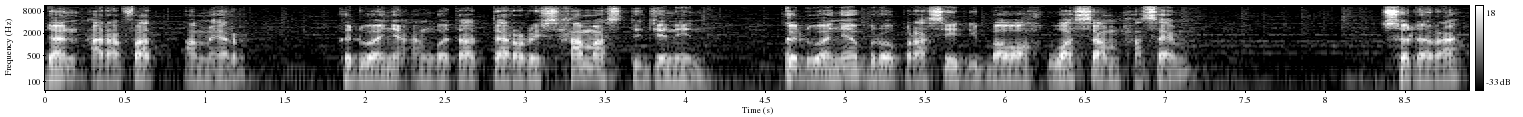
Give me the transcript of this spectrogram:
dan Arafat Amer keduanya anggota teroris Hamas di Jenin. Keduanya beroperasi di bawah Wasam Hasem. Saudara,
